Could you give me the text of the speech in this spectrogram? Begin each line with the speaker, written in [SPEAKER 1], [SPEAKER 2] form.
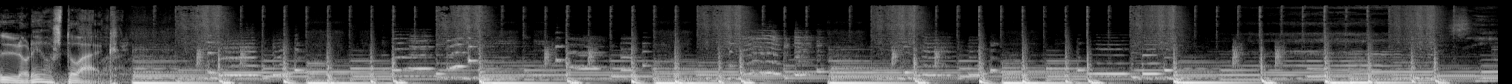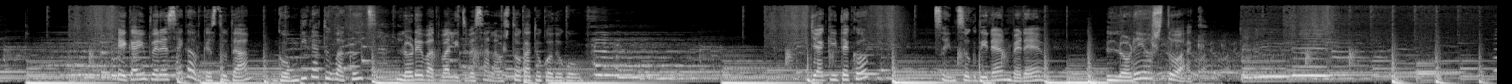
[SPEAKER 1] Lore Ostoak
[SPEAKER 2] Ekain perezek aurkeztuta, gonbidatu bakoitza lore bat balitz bezala ostokatuko dugu. Jakiteko, zeintzuk diren bere lore ostoak.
